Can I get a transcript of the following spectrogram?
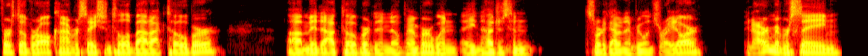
first overall conversation until about October, uh, mid October, then November when Aiden Hutchinson sort of got on everyone's radar. And I remember saying,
